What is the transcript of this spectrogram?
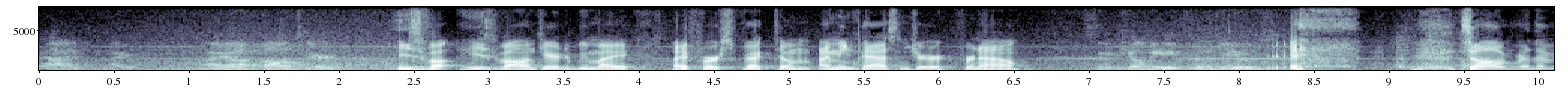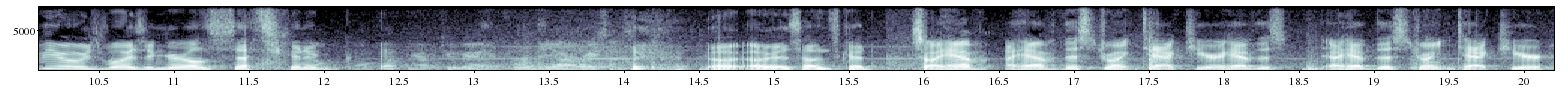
Yeah, I, I, I uh, volunteered. He's vo he's volunteered to be my, my first victim. I mean passenger for now. It's gonna kill me for the views. It's all for the views, boys and girls. Seth's gonna. Don't fuck me up too bad before the uh, race on Saturday. Uh, okay, sounds good. So I have I have this joint tacked here. I have this I have this joint tacked here.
